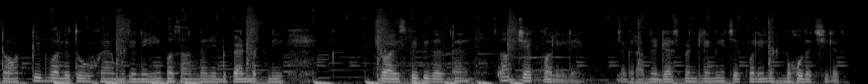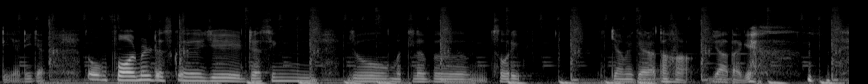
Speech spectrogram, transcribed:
ڈاٹڈ والے تو خیر مجھے نہیں پسند ہے یہ ڈپینڈ اپنی چوائس پہ بھی کرتا ہے تو آپ چیک والی لیں۔ اگر آپ نے ڈریس پینٹ لینی ہے چیک والی لیں، بہت اچھی لگتی ہے، ٹھیک ہے؟ تو فارمل ڈریس یہ ڈریسنگ جو مطلب سوری کیا میں کہہ رہا تھا؟ ہاں یاد آ گیا۔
